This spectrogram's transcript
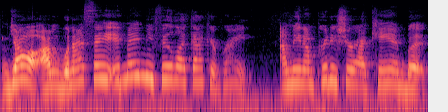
y'all, I, when I say it made me feel like I could write. I mean, I'm pretty sure I can, but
